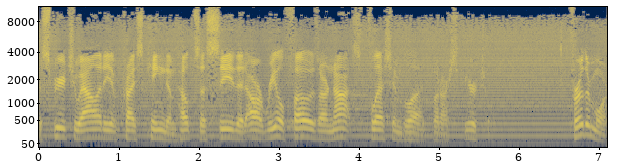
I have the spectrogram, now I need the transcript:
The spirituality of Christ's kingdom helps us see that our real foes are not flesh and blood, but are spiritual. Furthermore,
